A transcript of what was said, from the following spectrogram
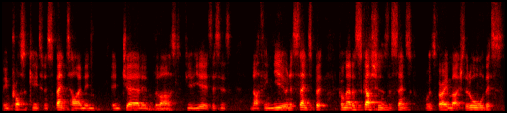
been prosecuted and spent time in, in jail in the last few years. This is nothing new in a sense, but from our discussions, the sense was very much that all this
